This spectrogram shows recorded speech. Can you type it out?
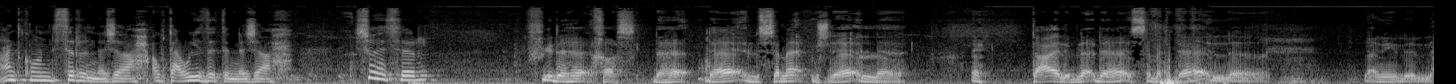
عندكم سر النجاح أو تعويذة النجاح. شو هالسر؟ في دهاء خاص دهاء دهاء السماء مش دهاء ال- إيه تعالب لا دهاء السماء دهاء ال- يعني ال- ال-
